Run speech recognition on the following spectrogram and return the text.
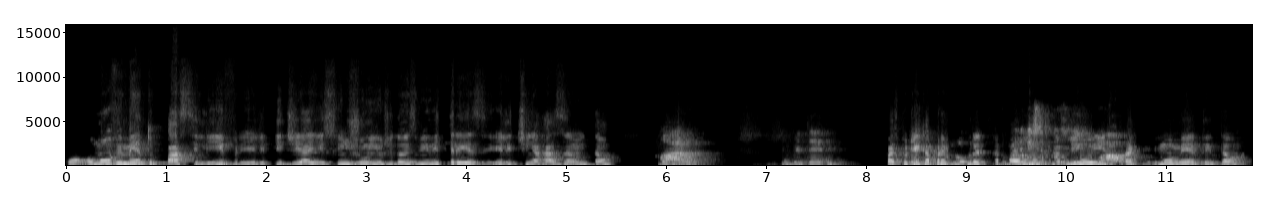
o, o, movimento Passe Livre, ele pedia isso em junho de 2013. Ele tinha razão, então? Claro, sempre teve. Mas por que, que a Prefeitura de São Paulo não caminhou isso naquele momento, então?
